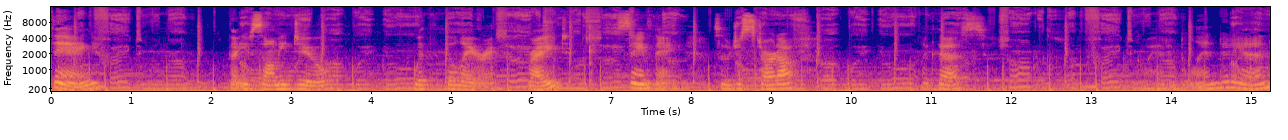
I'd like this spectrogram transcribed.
thing that you saw me do with the layering, right? same thing. So just start off like this. Go ahead and blend it in.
